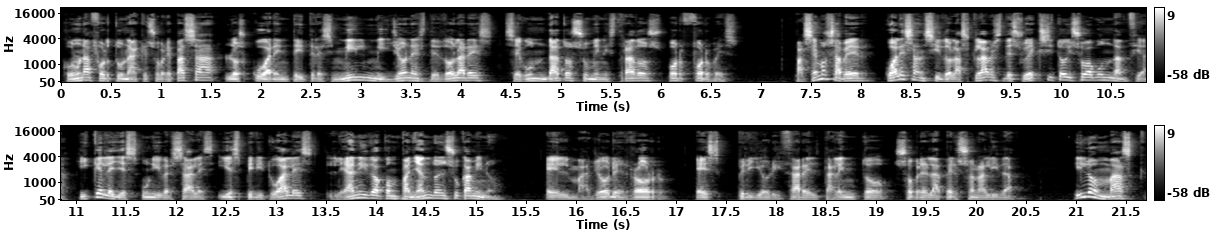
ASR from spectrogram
con una fortuna que sobrepasa los 43 mil millones de dólares según datos suministrados por Forbes. Pasemos a ver cuáles han sido las claves de su éxito y su abundancia, y qué leyes universales y espirituales le han ido acompañando en su camino. El mayor error es priorizar el talento sobre la personalidad. Elon Musk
